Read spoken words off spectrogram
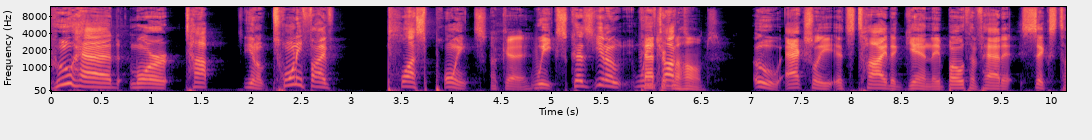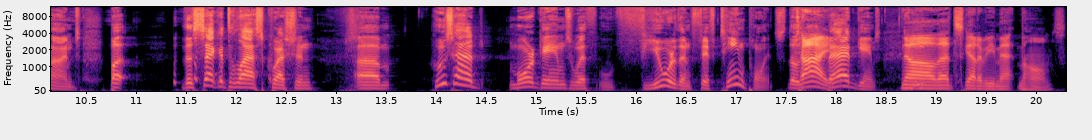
who had more top, you know, 25 plus points okay. weeks cuz you know, we Patrick talked Mahomes. Ooh, actually, it's tied again. They both have had it six times. But the second to last question, um, who's had more games with fewer than 15 points? Those Tied. bad games. No, that's got to be Matt Mahomes.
